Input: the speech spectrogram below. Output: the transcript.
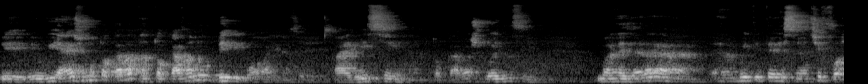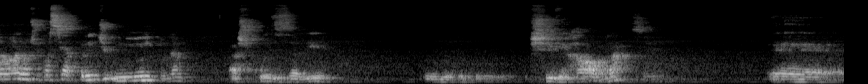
E, e o IES não tocava tanto, tocava no Big Boy, né? Aí sim, né? tocava as coisas assim. Mas era, era muito interessante. E foi onde você aprende muito, né? As coisas ali. O, Steve Hall, né? É,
